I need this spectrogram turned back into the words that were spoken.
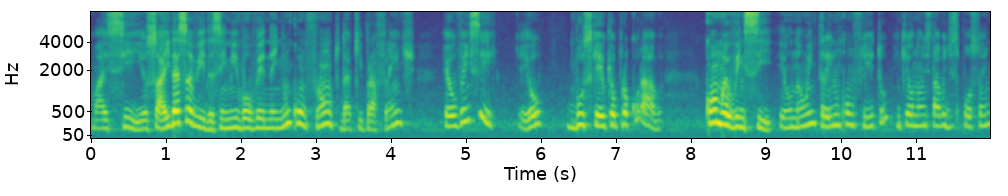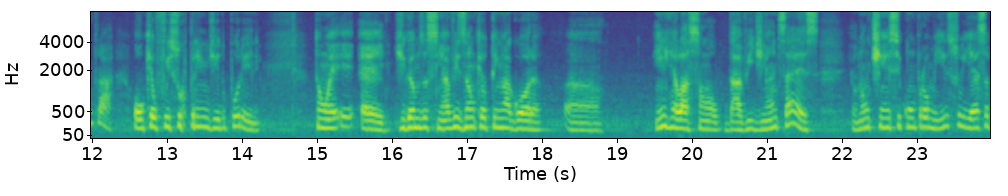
Mas se eu sair dessa vida sem me envolver em nenhum confronto daqui para frente, eu venci. Eu busquei o que eu procurava. Como eu venci? Eu não entrei num conflito em que eu não estava disposto a entrar, ou que eu fui surpreendido por ele. Então, é, é, é digamos assim, a visão que eu tenho agora uh, em relação ao Davi de antes é essa. Eu não tinha esse compromisso e essa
